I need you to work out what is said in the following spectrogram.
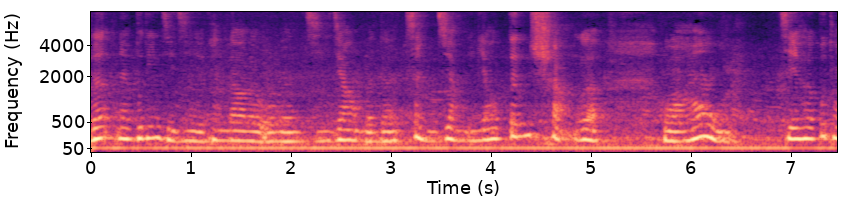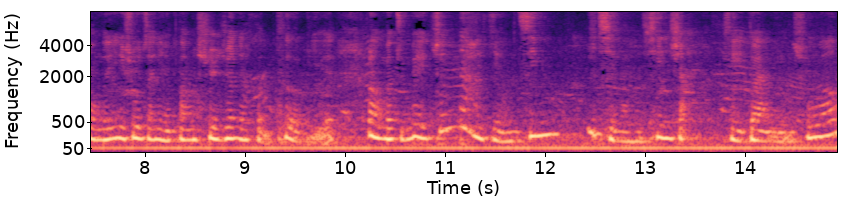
的，那布丁姐姐也看到了，我们即将我们的战将也要登场了，哇哦！结合不同的艺术展演方式，真的很特别，让我们准备睁大眼睛，一起来欣赏这一段演出哦。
